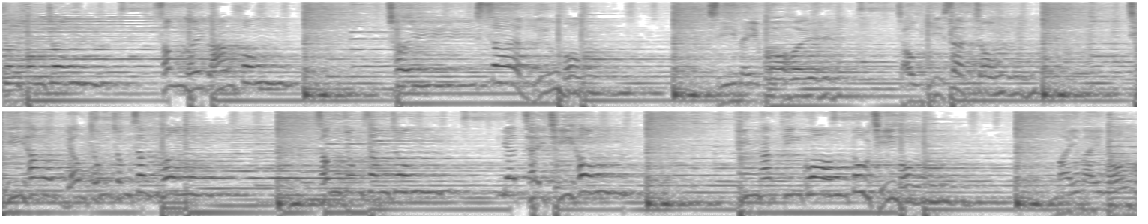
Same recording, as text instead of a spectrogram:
中风中，心里冷风吹失了梦，事未过去就已失踪。此刻有种种心痛，心中心中一切似空，天黑天光都似梦，迷迷惘惘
